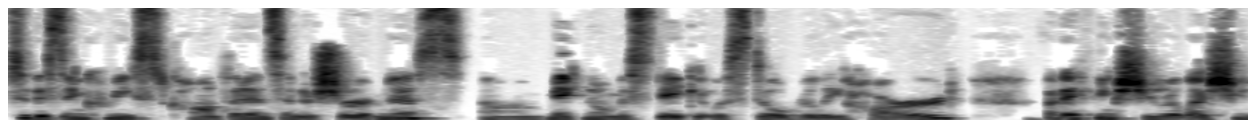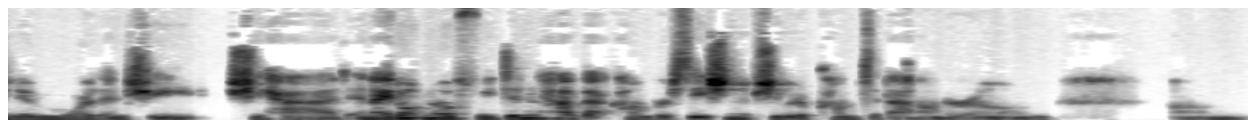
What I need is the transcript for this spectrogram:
to this increased confidence and assuredness. Um, make no mistake, it was still really hard, but I think she realized she knew more than she she had, and I don't know if we didn't have that conversation if she would have come to that on her own. Um,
